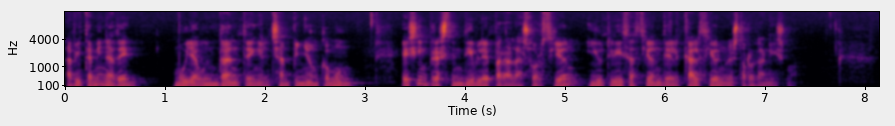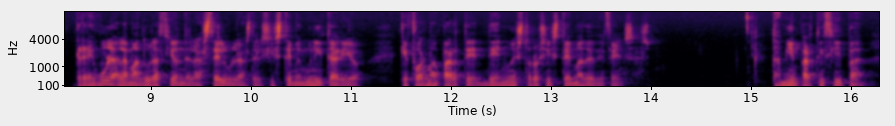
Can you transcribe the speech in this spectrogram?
La vitamina D, muy abundante en el champiñón común, es imprescindible para la absorción y utilización del calcio en nuestro organismo. Regula la maduración de las células del sistema inmunitario que forma parte de nuestro sistema de defensas. También participa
